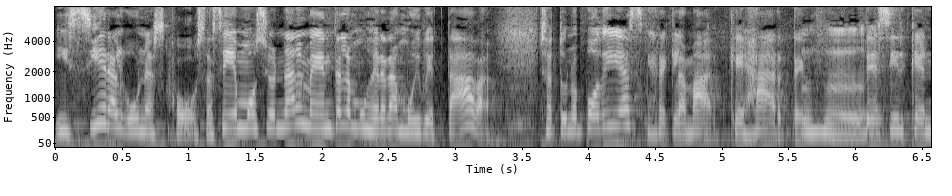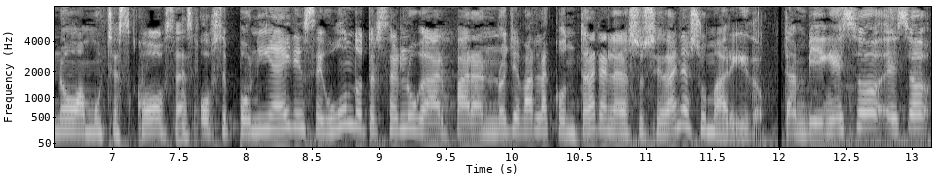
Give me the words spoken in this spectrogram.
hiciera algunas cosas. Y emocionalmente la mujer era muy vetada. O sea, tú no podías reclamar, quejarte, decir que no a muchas cosas. O se ponía ella en segundo o tercer lugar para no llevar la contraria a la sociedad ni a su marido. También eso, eso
